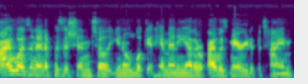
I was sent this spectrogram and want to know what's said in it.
I wasn't in a position to, you know, look at him any other. I was married at the time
